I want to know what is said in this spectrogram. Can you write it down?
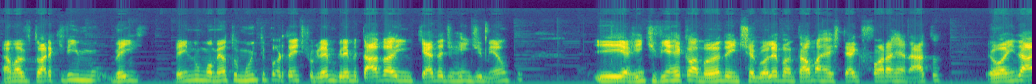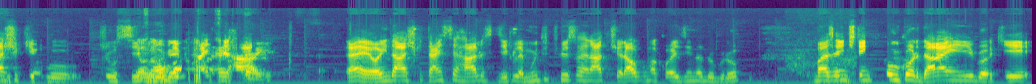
É uma vitória que vem, vem, vem num momento muito importante pro Grêmio. O Grêmio tava em queda de rendimento e a gente vinha reclamando, a gente chegou a levantar uma hashtag fora Renato. Eu ainda acho que o, que o ciclo não do Grêmio tá na encerrado. É, eu ainda acho que tá encerrado esse ciclo. É muito difícil o Renato tirar alguma coisa ainda do grupo. Mas a gente tem que concordar, hein, Igor, que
